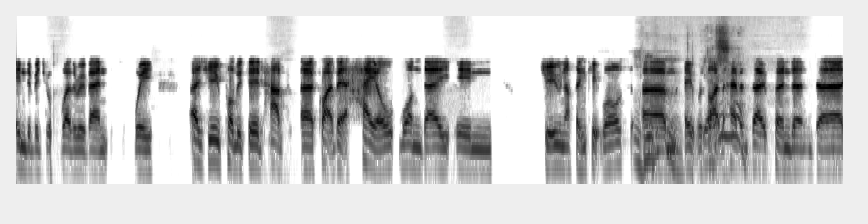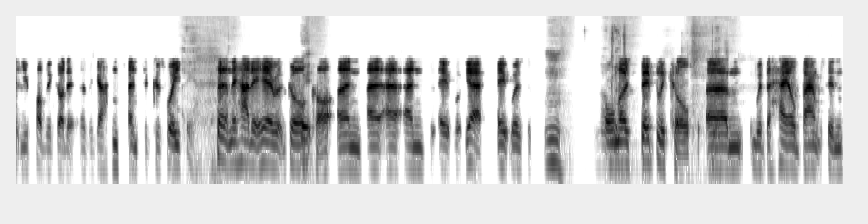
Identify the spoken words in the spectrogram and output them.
individual weather events. We as you probably did, had uh, quite a bit of hail one day in June, I think it was. Mm-hmm. Um, it was yes. like the heavens opened, and uh, you probably got it at the garden centre because we certainly had it here at Gawcott, and uh, uh, and it yeah, it was mm, almost good. biblical um, with the hail bouncing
